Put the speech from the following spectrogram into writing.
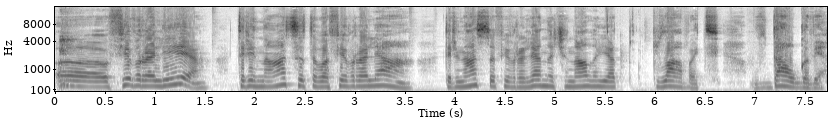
э, в феврале, 13 февраля, 13 февраля начинала я плавать в Даугаве.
